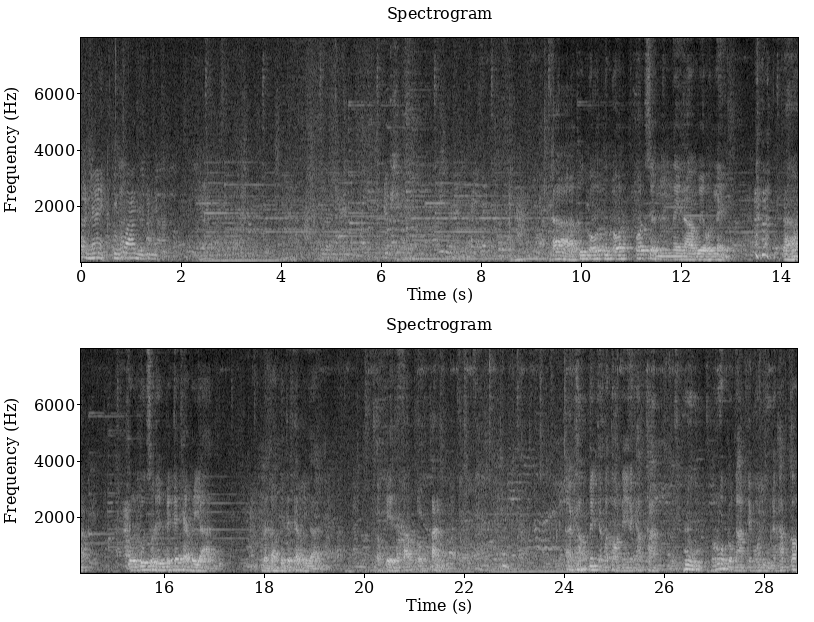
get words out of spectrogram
นั่นไงที่เขาวางอยู่ นี่ถ้าคุณโอ๊ตคุณโอ๊ตโอ๊ตเซ็นในนามเวลเน็ตนะฮะส่วนคุณสุรินทร์เป็นแค่แค่พยานนะครับเป็นแค่แค่พยานโอเคนะครับผมท่านอ่าครับเนื่องจากว่าตอนนี้นะครับทางผู้ร่วมลงนาม MOU นะครับ ก็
